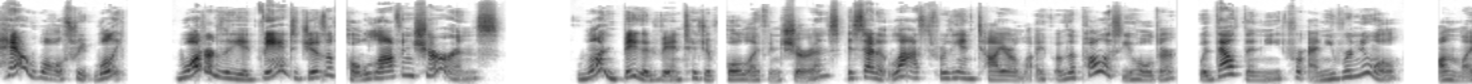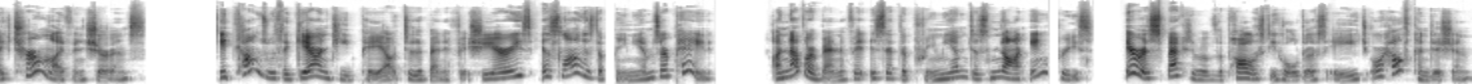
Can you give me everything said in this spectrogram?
Harold Wall Street Willie, what are the advantages of whole life insurance? One big advantage of whole life insurance is that it lasts for the entire life of the policyholder without the need for any renewal, unlike term life insurance. It comes with a guaranteed payout to the beneficiaries as long as the premiums are paid. Another benefit is that the premium does not increase, irrespective of the policyholder's age or health condition.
